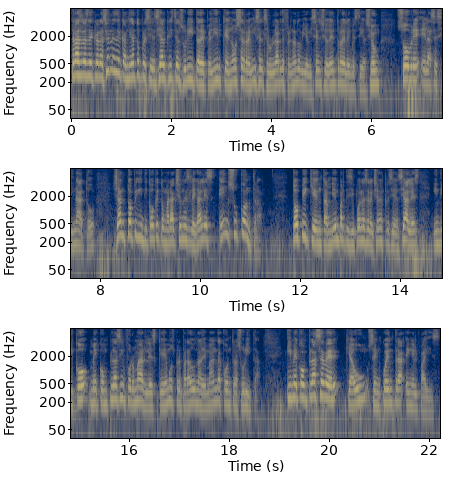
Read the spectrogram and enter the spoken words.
Tras las declaraciones del candidato presidencial Cristian Zurita de pedir que no se revise el celular de Fernando Villavicencio dentro de la investigación sobre el asesinato, Jan Topic indicó que tomará acciones legales en su contra. Topic, quien también participó en las elecciones presidenciales, indicó, me complace informarles que hemos preparado una demanda contra Zurita y me complace ver que aún se encuentra en el país.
